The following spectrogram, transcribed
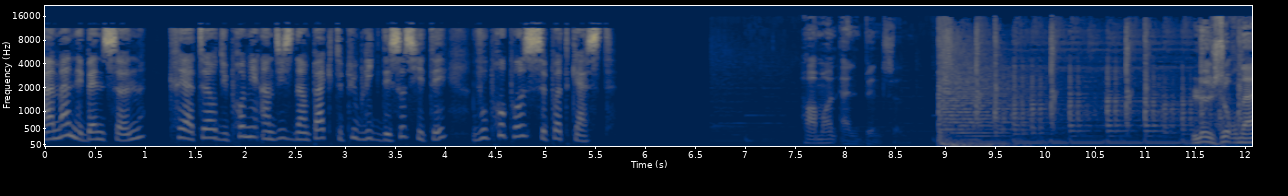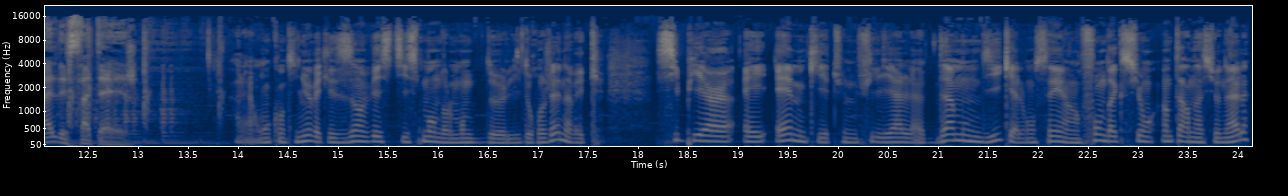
Haman et Benson, créateurs du premier indice d'impact public des sociétés, vous proposent ce podcast. Haman and Benson. Le journal des stratèges. Alors, on continue avec les investissements dans le monde de l'hydrogène avec CPR AM, qui est une filiale d'Amundi, qui a lancé un fonds d'action international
